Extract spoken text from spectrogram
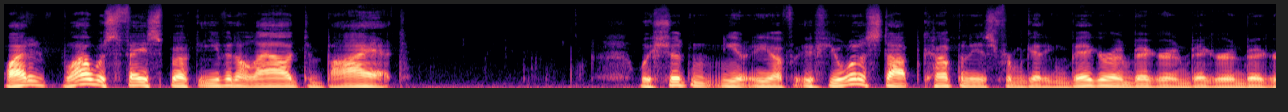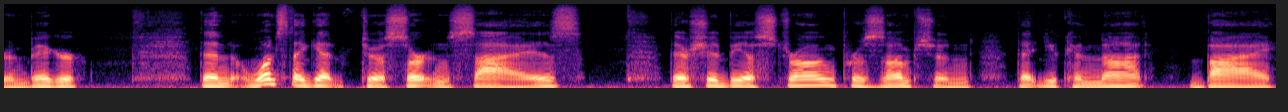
Why did why was Facebook even allowed to buy it? We shouldn't, you know, you know if, if you want to stop companies from getting bigger and bigger and bigger and bigger and bigger, then once they get to a certain size, there should be a strong presumption that you cannot buy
